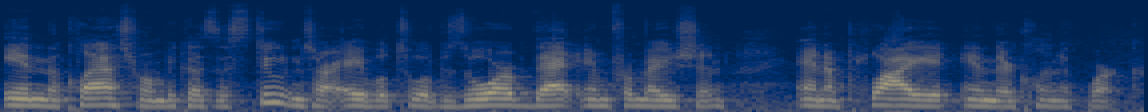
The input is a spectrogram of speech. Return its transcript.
in the classroom because the students are able to absorb that information and apply it in their clinic work.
